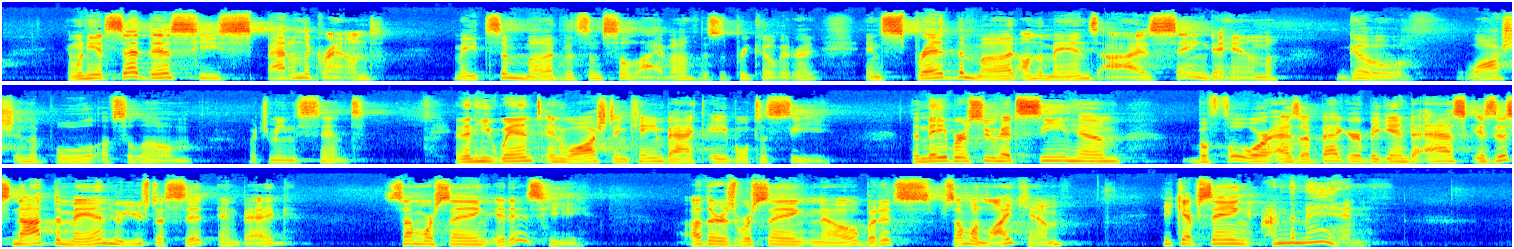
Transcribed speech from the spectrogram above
And when he had said this, he spat on the ground, made some mud with some saliva. This is pre COVID, right? And spread the mud on the man's eyes, saying to him, Go, wash in the pool of Siloam, which means sent. And then he went and washed and came back able to see. The neighbors who had seen him before as a beggar began to ask, Is this not the man who used to sit and beg? Some were saying, It is he. Others were saying, No, but it's someone like him. He kept saying, I'm the man.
